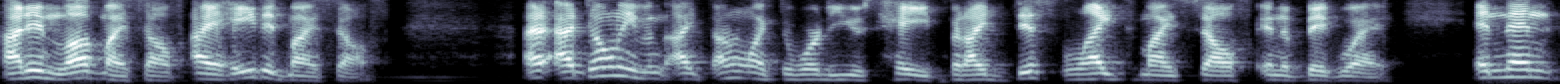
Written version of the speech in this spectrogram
I didn't love myself. I hated myself. I, I don't even, I, I don't like the word to use hate, but I disliked myself in a big way. And then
